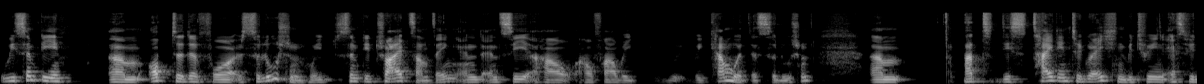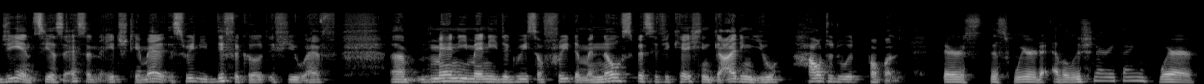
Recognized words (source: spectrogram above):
we simply um, opted for a solution. We simply tried something and, and see how, how far we, we come with this solution. Um, but this tight integration between SVG and CSS and HTML is really difficult if you have uh, many, many degrees of freedom and no specification guiding you how to do it properly. There's this weird evolutionary thing where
